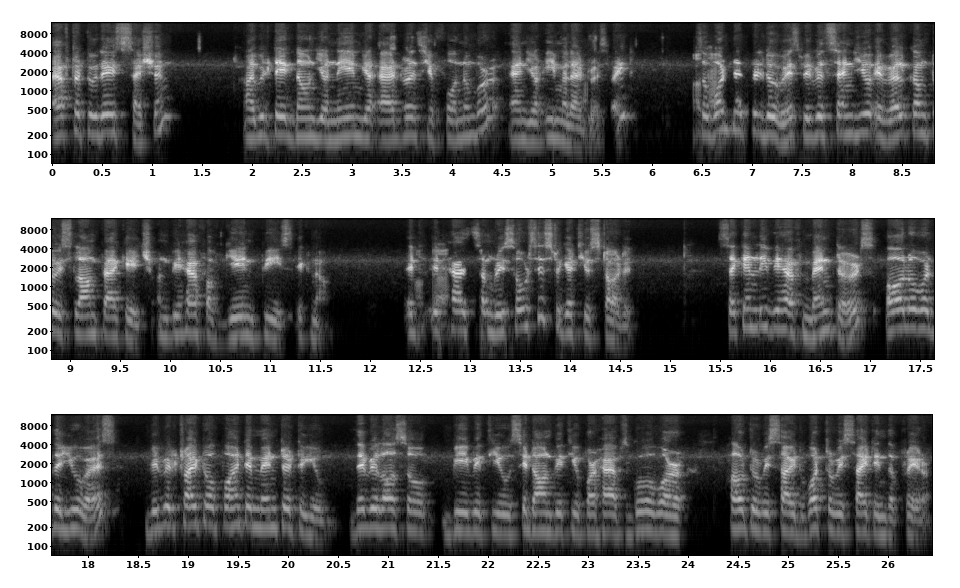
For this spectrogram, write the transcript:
after today's session, I will take down your name, your address, your phone number, and your email address, right? Okay. So what that will do is we will send you a welcome to Islam package on behalf of Gain Peace, ICNA. It, okay. it has some resources to get you started. Secondly, we have mentors all over the US. We will try to appoint a mentor to you. They will also be with you, sit down with you, perhaps go over how to recite, what to recite in the prayer.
